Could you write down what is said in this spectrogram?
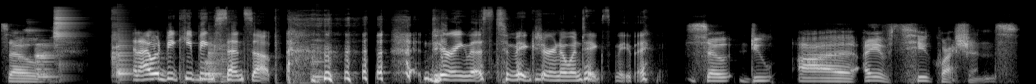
So And I would be keeping sense up during this to make sure no one takes anything. So do uh, I have two questions,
